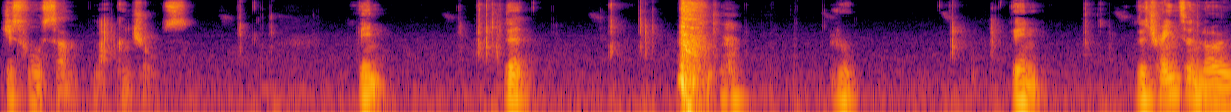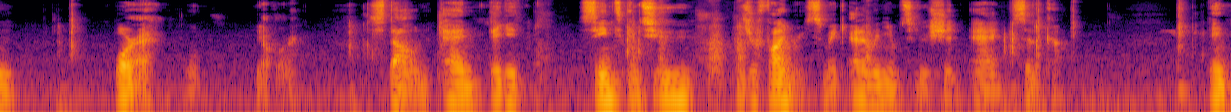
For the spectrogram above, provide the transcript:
just for some light controls. Then the then the trains are no well, yeah, Borak, it's down, and they get sent into these refineries to make aluminium solution and silica. Then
